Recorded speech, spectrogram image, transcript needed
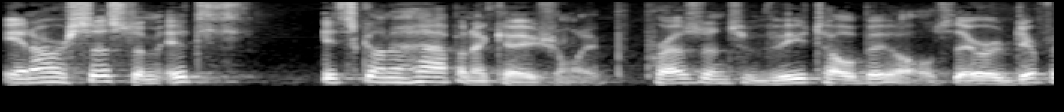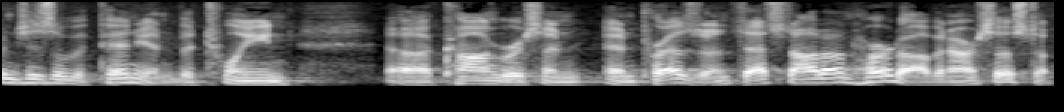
In our system, it's it's going to happen occasionally. Presidents veto bills. There are differences of opinion between uh, Congress and, and presidents. That's not unheard of in our system.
